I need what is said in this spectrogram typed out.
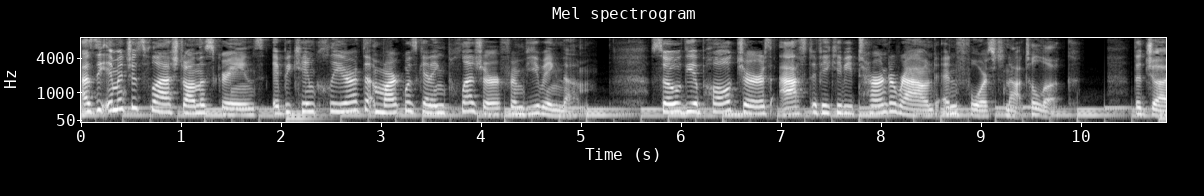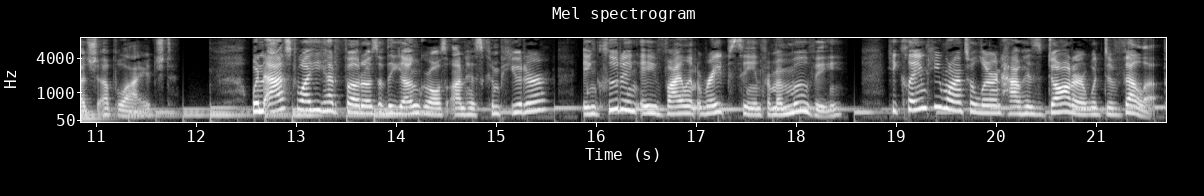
As the images flashed on the screens, it became clear that Mark was getting pleasure from viewing them. So the appalled jurors asked if he could be turned around and forced not to look. The judge obliged. When asked why he had photos of the young girls on his computer, including a violent rape scene from a movie, he claimed he wanted to learn how his daughter would develop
